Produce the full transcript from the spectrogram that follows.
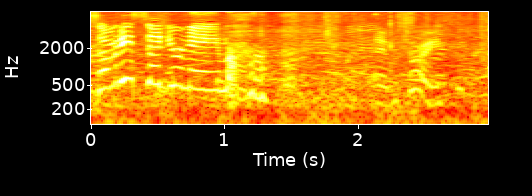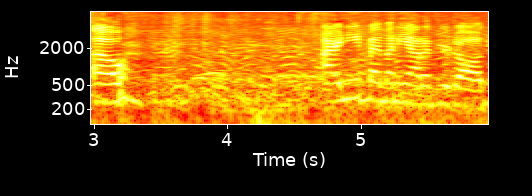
Somebody said your name. Hey, sorry. oh. I need my money out of your dog.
